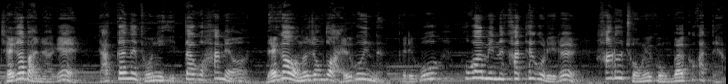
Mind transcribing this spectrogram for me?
제가 만약에 약간의 돈이 있다고 하면 내가 어느 정도 알고 있는 그리고 호감 있는 카테고리를 하루 종일 공부할 것 같아요.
